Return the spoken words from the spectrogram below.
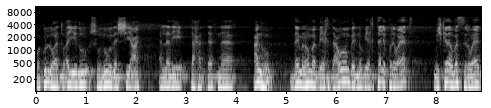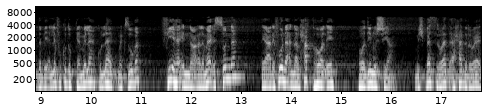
وكلها تؤيد شذوذ الشيعة الذي تحدثنا عنه دايما هم بيخدعوهم بأنه بيختلقوا روايات مش كده وبس روايات ده بيألفوا كتب كاملة كلها مكذوبة فيها أن علماء السنة يعرفون أن الحق هو الإيه؟ هو دين الشيعة مش بس روايات أحد الروايات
